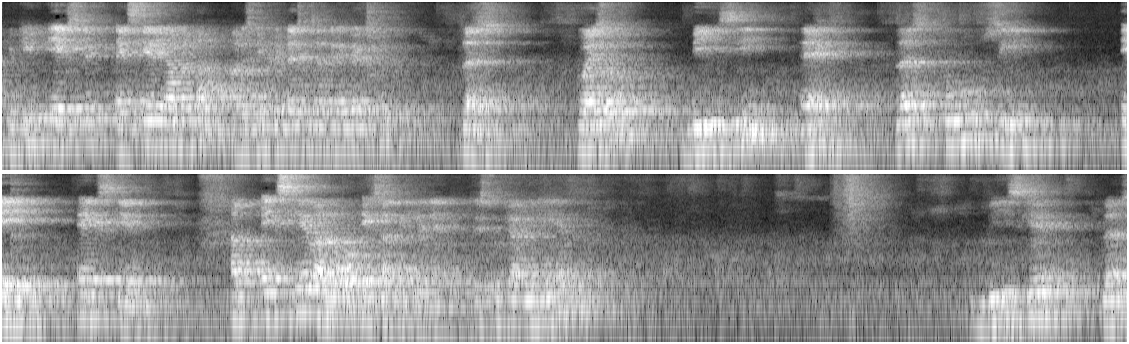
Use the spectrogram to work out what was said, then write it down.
क्योंकि एक्स एक्स स्क्वायर यहाँ पर था और इसकी मल्टीप्लाई के साथ करेंगे तो X cube plus twice of B C X plus two C A X square अब x के वालों को एक साथ लिख लेते हैं। तो इसको क्या लिखेंगे? b square plus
